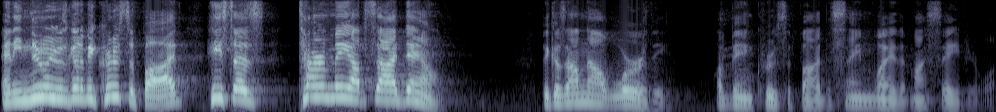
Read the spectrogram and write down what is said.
and he knew he was going to be crucified, he says, Turn me upside down because I'm not worthy of being crucified the same way that my Savior was.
